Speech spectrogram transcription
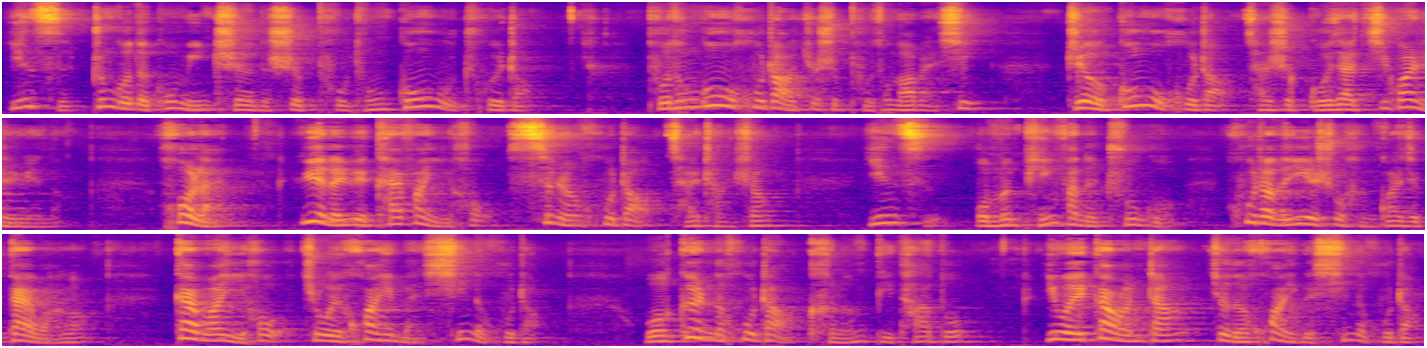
因此中国的公民持有的是普通公务护照，普通公务护照就是普通老百姓，只有公务护照才是国家机关人员的。后来越来越开放以后，私人护照才产生。因此，我们频繁的出国，护照的页数很快就盖完了。盖完以后就会换一本新的护照。我个人的护照可能比他多，因为盖完章就得换一个新的护照。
